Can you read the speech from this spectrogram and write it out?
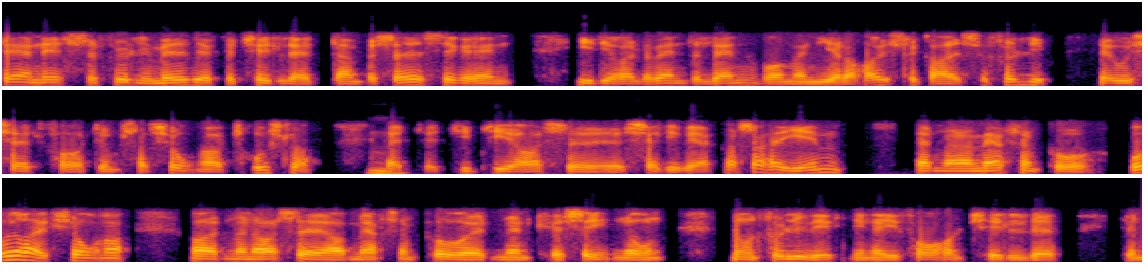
Dernæst selvfølgelig medvirker til, at ambassadesikkerheden i de relevante lande, hvor man i allerhøjeste grad selvfølgelig er udsat for demonstrationer og trusler, mm. at de bliver også øh, sat i værk. Og så herhjemme, at man er opmærksom på modreaktioner, og at man også er opmærksom på, at man kan se nogle, nogle følgevirkninger i forhold til øh, den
